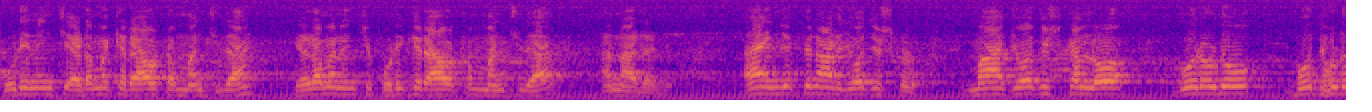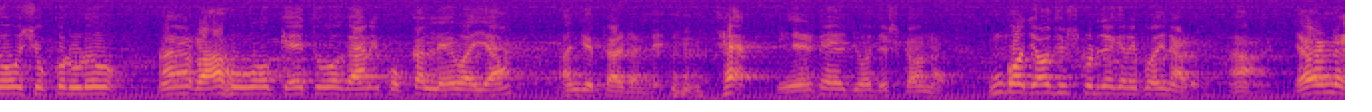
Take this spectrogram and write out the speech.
కుడి నుంచి ఎడమకి రావటం మంచిదా? ఎడమ నుంచి కుడికి రావటం మంచిదా? అన్నాడండి. ఆయన చెప్పినాడు జ్యోతిష్కుడు మా జ్యోతిష్కంలో గురుడు బుధుడు శుక్రుడు రాహువు కేతువు కానీ కుక్కలు లేవయ్యా అని చెప్పాడండి. ఏంటే ఏటే జ్యోతిష్కం అన్నాడు ఇంకో జ్యోతిష్కుడి దగ్గరికి పోయినాడు. ఆ, ఏమండి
